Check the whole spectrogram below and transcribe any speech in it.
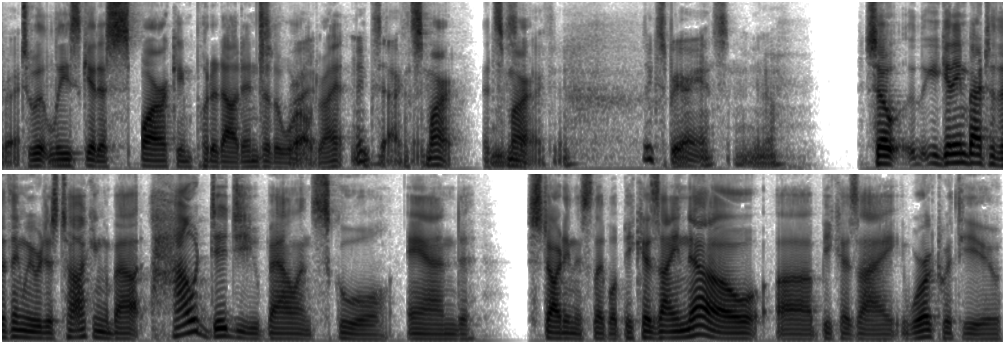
Right. to at least get a spark and put it out into the world, right? Exactly. It's smart. It's smart. It's experience, you know. So, getting back to the thing we were just talking about, how did you balance school and starting this label? Because I know, uh, because I worked with you,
